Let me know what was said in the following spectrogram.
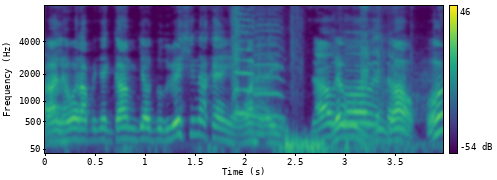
કાલે હવે આપણે ક્યાંક ગામ ગયા બધું વેચી નાખે અહીંયા. અહીં. હું- હું.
